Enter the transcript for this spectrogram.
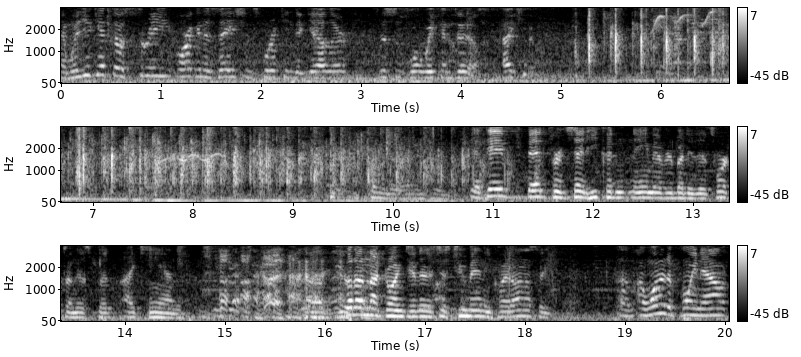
And when you get those three organizations working together, this is what we can do. Thank you. Yeah, Dave Bedford said he couldn't name everybody that's worked on this, but I can. Uh, but I'm not going to. There's just too many, quite honestly. Um, I wanted to point out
